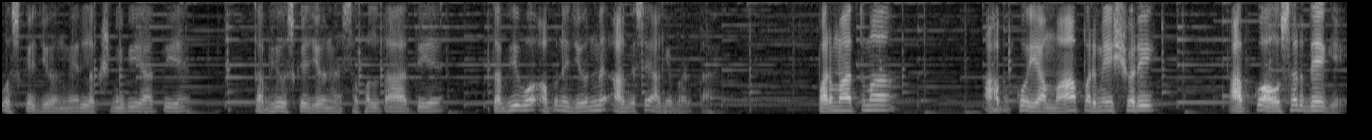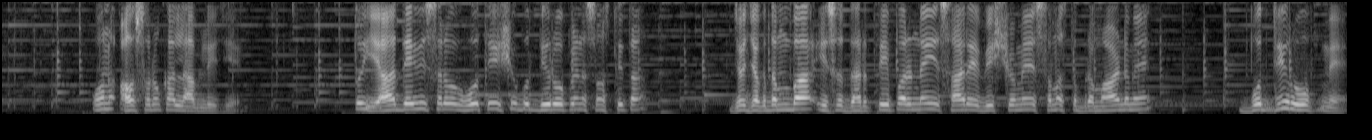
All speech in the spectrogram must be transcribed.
उसके जीवन में लक्ष्मी भी आती है, तभी उसके जीवन में सफलता आती है। तभी वो अपने जीवन में आगे से आगे बढ़ता है। परमात्मा आपको या माँ परमेश्वरी आपको अवसर देगी, उन अवसरों का लाभ लीजिए। तो या देवी सर्वभूतेषु बुद्धि रूपेण संस्थिता, जो जगदम्बा इस धरती पर नहीं, सारे विश्व में, समस्त ब्रह्मांड में, बुद्धि रूप में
